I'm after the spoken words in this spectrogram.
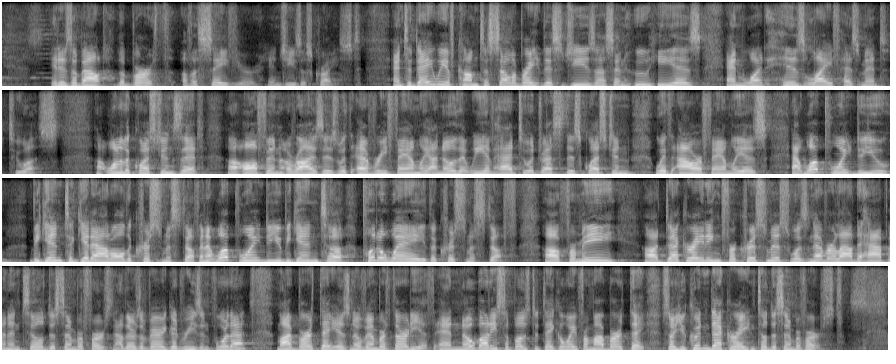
It is about the birth of a Savior in Jesus Christ. And today we have come to celebrate this Jesus and who he is and what his life has meant to us. Uh, one of the questions that uh, often arises with every family, I know that we have had to address this question with our family, is at what point do you begin to get out all the Christmas stuff? And at what point do you begin to put away the Christmas stuff? Uh, for me, uh, decorating for Christmas was never allowed to happen until December 1st. Now, there's a very good reason for that. My birthday is November 30th, and nobody's supposed to take away from my birthday. So you couldn't decorate until December 1st.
